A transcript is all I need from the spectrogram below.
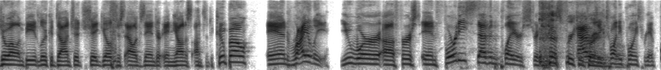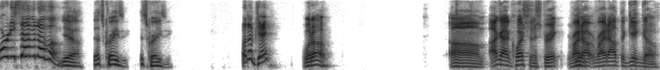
Joel Embiid, Luka Doncic, Shai Gilgeous, Alexander, and Giannis Antetokounmpo. And Riley, you were uh, first in 47 players streaming. that's freaking averaging crazy, 20 bro. points per game. 47 of them. Yeah, that's crazy. It's crazy. What up, Jay? What up? Um, I got a question, Strick, right yeah. out right out the get go.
